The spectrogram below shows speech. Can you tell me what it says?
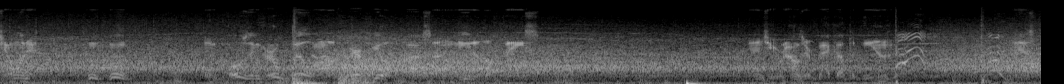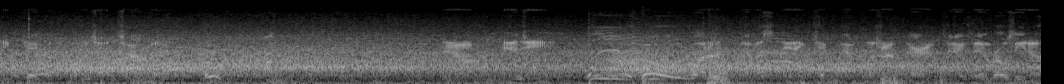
showing it. Imposing her will on the Fairfield Fox a knee the face. Angie rounds her back up again. Nasty kick. Ooh. Now, Angie. Ooh, ooh, what a devastating kick that was right there. Tags in Rosita.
